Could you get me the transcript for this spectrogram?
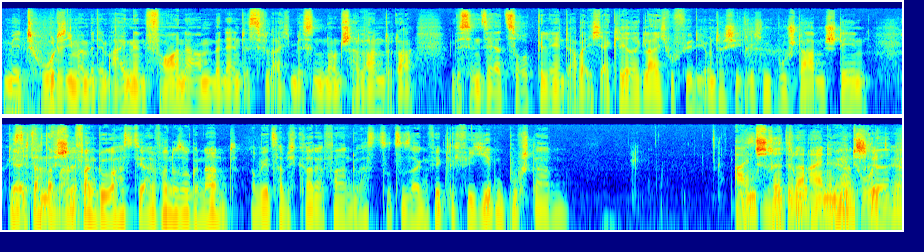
Methode, die man mit dem eigenen Vornamen benennt, ist vielleicht ein bisschen nonchalant oder ein bisschen sehr zurückgelehnt. Aber ich erkläre gleich, wofür die unterschiedlichen Buchstaben stehen. Diese ja, ich dachte am Anfang, Schritte, du hast sie einfach nur so genannt. Aber jetzt habe ich gerade erfahren, du hast sozusagen wirklich für jeden Buchstaben ein Schritt Methode. oder eine ja, Methode, Schritt, ja.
